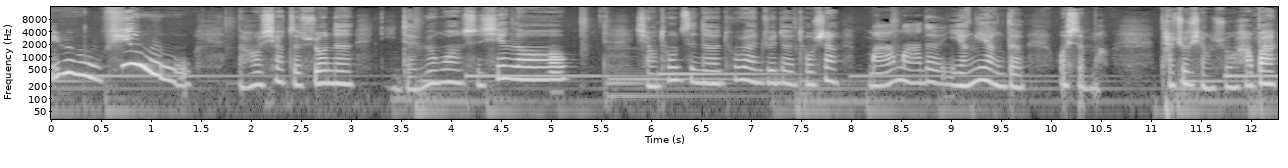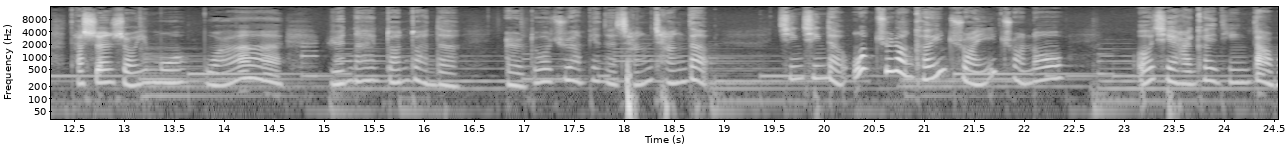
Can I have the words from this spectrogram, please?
咻咻，然后笑着说呢：“你的愿望实现喽。”小兔子呢，突然觉得头上麻麻的、痒痒的，为什么？他就想说：“好吧。”他伸手一摸，哇，原来短短的耳朵居然变得长长的。轻轻的，哇，居然可以转一转喽！而且还可以听到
